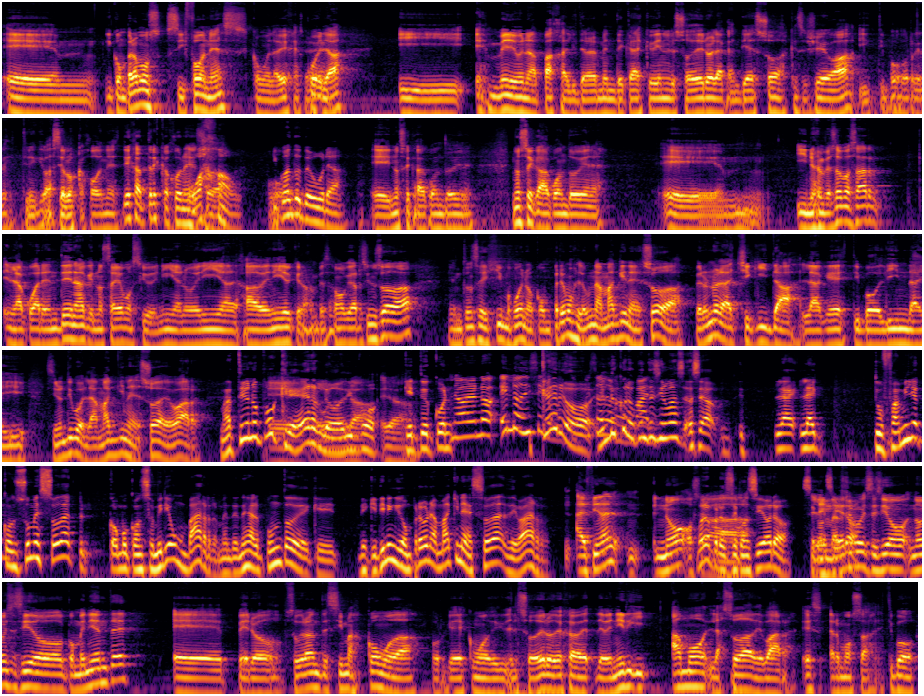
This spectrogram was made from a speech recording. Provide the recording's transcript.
Eh, y compramos sifones, como en la vieja escuela. Y es medio una paja, literalmente. Cada vez que viene el sodero, la cantidad de sodas que se lleva. Y tipo, tiene que vaciar los cajones. Deja tres cajones de soda. Wow. ¿Y Por- cuánto te dura? Eh, no sé cada cuánto viene. No sé cada cuánto viene. Eh, y nos empezó a pasar en la cuarentena que no sabíamos si venía, no venía, dejaba de venir, que nos empezamos a quedar sin soda. Entonces dijimos, bueno, comprémosle una máquina de soda, pero no la chiquita, la que es tipo linda y. sino tipo la máquina de soda de bar. Mateo, no puedo Eh, creerlo. bueno, era- tipo, era- que te con- No, no, no. Él lo dice Claro, el algo loco lo cuenta sin más. O sea, la- la- tu familia consume soda como consumiría un bar, ¿me entendés? Al punto de que, de que tienen que comprar una máquina de soda de bar. Al final, no, o sea. bueno, pero se consideró. Se la inversión consideró. hubiese sido, no hubiese sido conveniente, eh, pero seguramente sí más cómoda, porque es como el sodero deja de venir y amo la soda de bar. Es hermosa. Es tipo.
